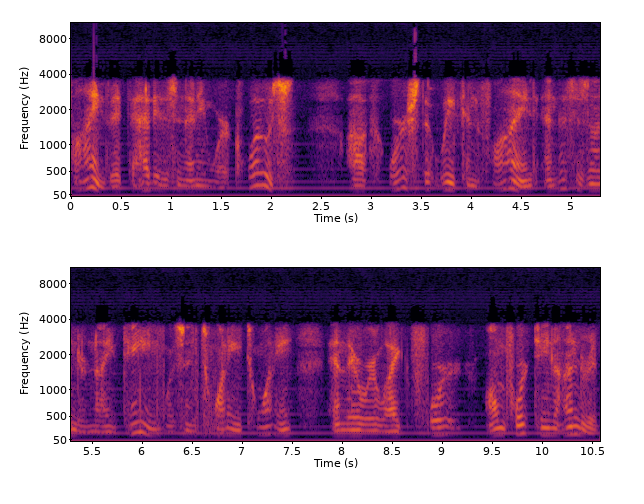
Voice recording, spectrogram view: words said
find that that isn't anywhere close. Uh, worst that we can find, and this is under 19, was in 2020, and there were like four, um, 1,400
